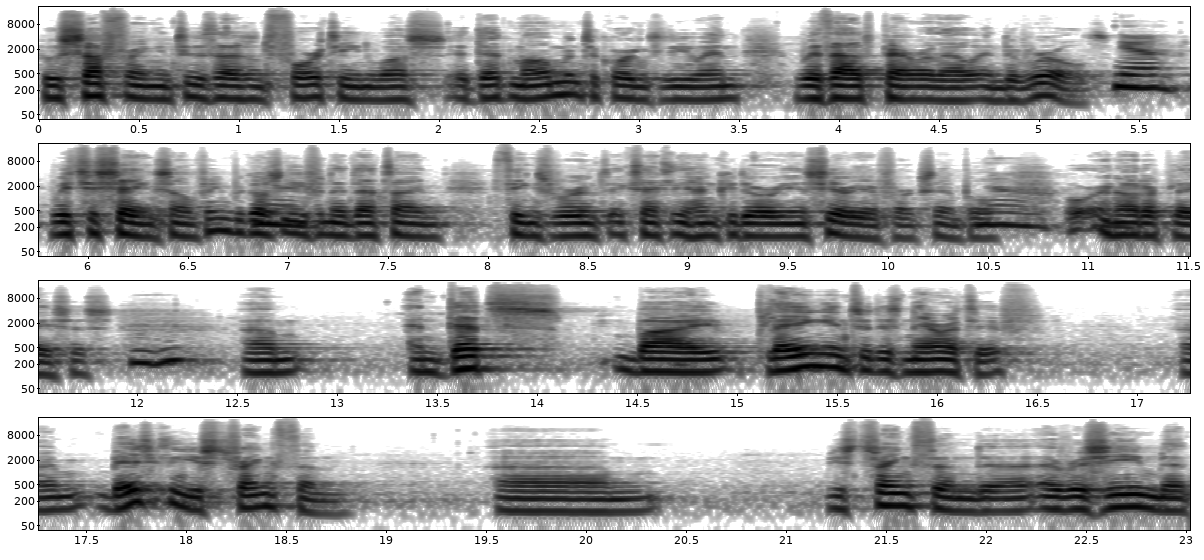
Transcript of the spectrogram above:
whose suffering in 2014 was, at that moment, according to the UN, without parallel in the world. Yeah. Which is saying something, because even at that time, things weren't exactly hunky-dory in Syria, for example, No. or in other places. Mhm. Um, and that's by playing into this narrative, um, basically you strengthen, um, you strengthen the, a regime that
